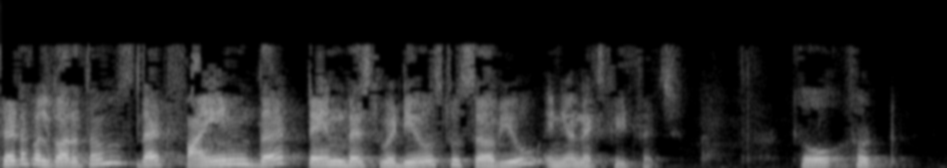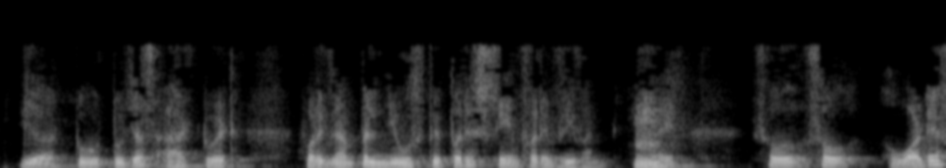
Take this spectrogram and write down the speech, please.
set of algorithms that find the 10 best videos to serve you in your next feed fetch. So, so yeah, to to just add to it, for example, newspaper is same for everyone, Hmm. right? So, so what if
